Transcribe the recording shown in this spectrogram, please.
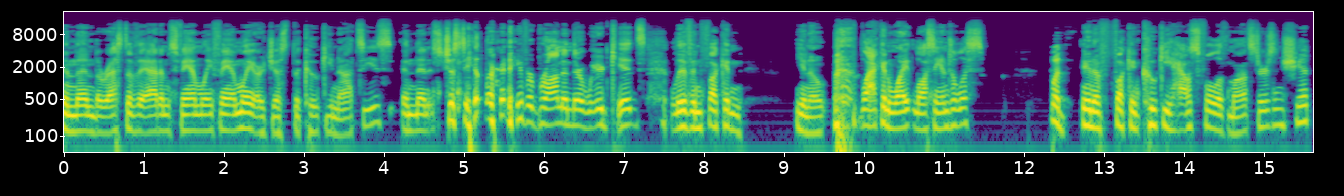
and then the rest of the Addams family family are just the kooky Nazis, and then it's just Hitler and Ava Braun and their weird kids live in fucking, you know, black and white Los Angeles. But- in a fucking kooky house full of monsters and shit.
